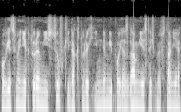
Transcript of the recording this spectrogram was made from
powiedzmy niektóre miejscówki, na których innymi pojazdami jesteśmy w stanie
